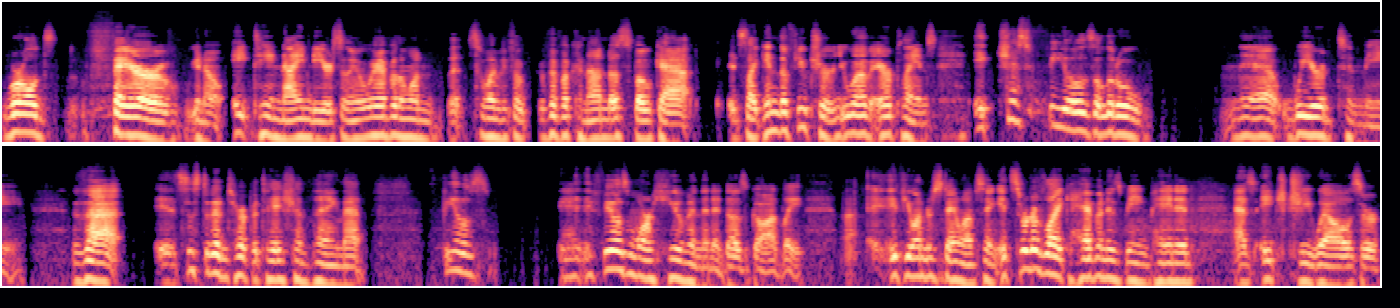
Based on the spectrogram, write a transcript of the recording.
World's Fair of you know 1890 or something, wherever the one that Swami Vivekananda spoke at, it's like in the future you have airplanes. It just feels a little yeah, weird to me that it's just an interpretation thing that feels it feels more human than it does godly. Uh, if you understand what I'm saying, it's sort of like heaven is being painted as H.G. Wells or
